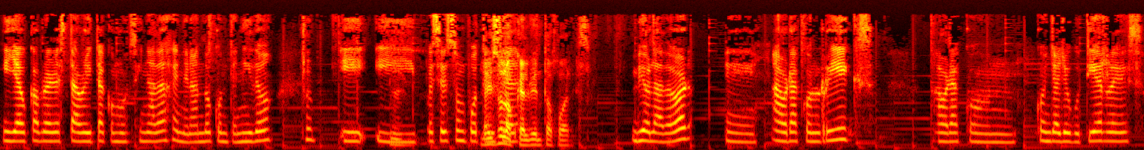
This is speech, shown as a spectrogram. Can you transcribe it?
y Yao Cabrera está ahorita como si nada generando contenido y, pues es un potencial... lo que el viento Juárez. Violador, eh, ahora con Rix, ahora con, con Yayo Gutiérrez,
